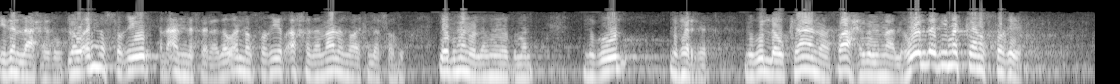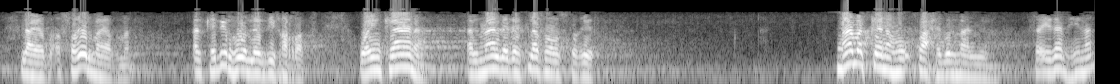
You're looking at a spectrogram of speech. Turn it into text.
إذا لاحظوا لو أن الصغير الآن مثلا لو أن الصغير أخذ مالا وأتلفه يضمن ولا ما يضمن؟ نقول نفرق. نقول لو كان صاحب المال هو الذي مكن الصغير. لا يضمن الصغير ما يضمن. الكبير هو الذي فرط. وإن كان المال الذي أتلفه الصغير ما مكنه صاحب المال منه فإذا هنا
